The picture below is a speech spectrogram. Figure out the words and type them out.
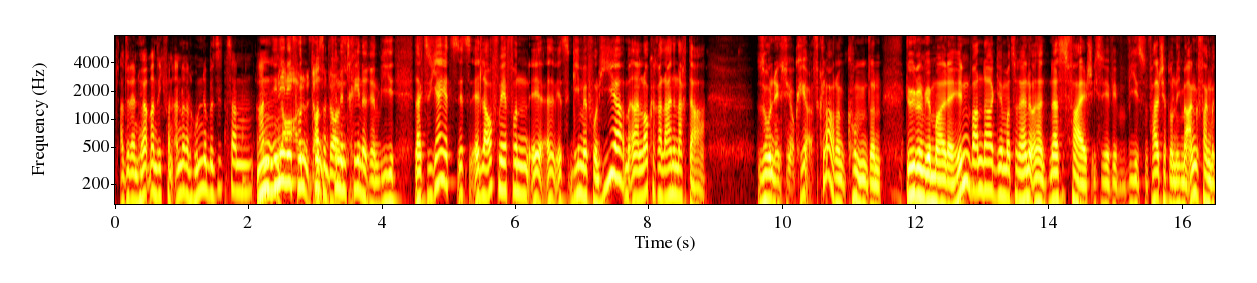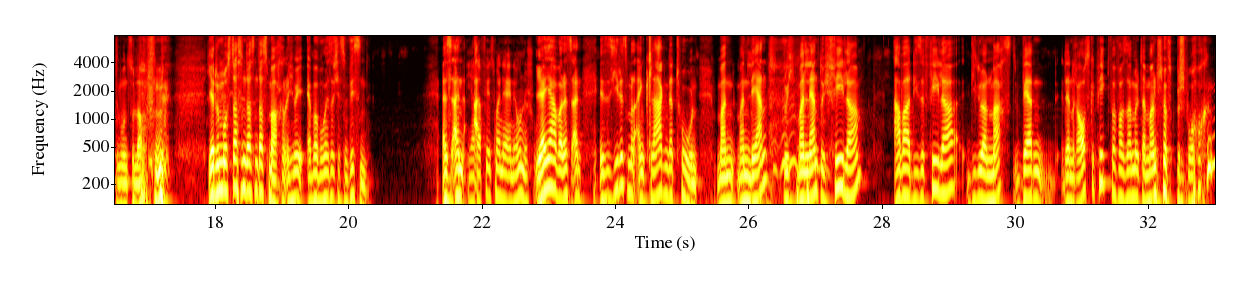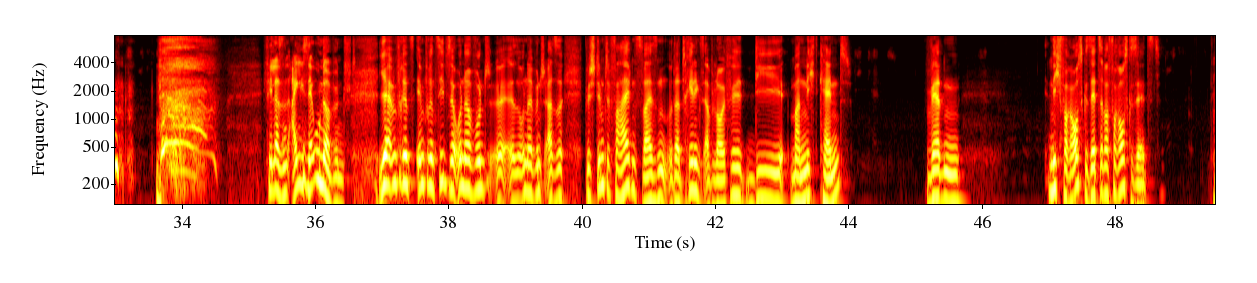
Also dann hört man sich von anderen Hundebesitzern an. Nee, nee, nee, von, von, von das. den Trainerinnen. Wie sagt sie, ja, jetzt, jetzt äh, laufen wir von, äh, also jetzt gehen wir von hier mit einer lockeren Leine nach da. So, und ich so, okay, alles klar, dann komm, dann düdeln wir mal dahin, Wander, gehen wir zur Leine und dann, na, das ist falsch. Ich so, ja, wie, wie ist denn falsch? Ich habe noch nicht mal angefangen mit dem Hund zu laufen. ja, du musst das und das und das machen. Und ich mir, aber woher soll ich das denn wissen? Es ist ein, Ja, dafür ist man ja in der Hundeschule. ja, ja, aber das ist ein, es ist jedes Mal ein klagender Ton. Man, man, lernt durch, man lernt durch Fehler, aber diese Fehler, die du dann machst, werden dann rausgepickt, vor versammelter Mannschaft besprochen. Fehler sind eigentlich sehr unerwünscht. Ja, im, Prinzip, im Prinzip sehr unerwünscht, äh, unerwünscht, also bestimmte Verhaltensweisen oder Trainingsabläufe, die man nicht kennt, werden nicht vorausgesetzt, aber vorausgesetzt.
